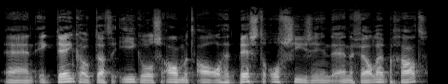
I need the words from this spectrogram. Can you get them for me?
En ik denk ook dat de Eagles al met al het beste offseason in de NFL hebben gehad.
